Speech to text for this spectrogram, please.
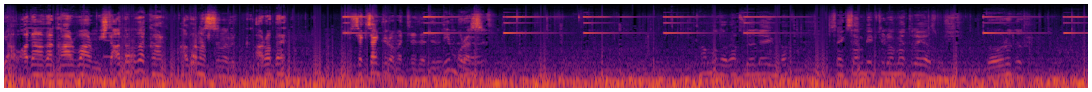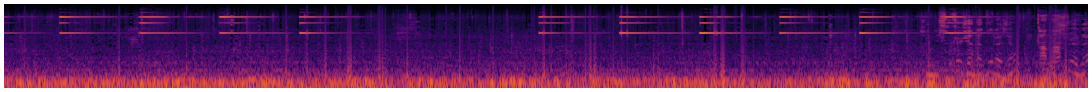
Ya Adana'da kar var mı? İşte Adana'da kar, Adana sınırı. Arada 80 kilometre dedin değil mi burası? Tam olarak söyleyeyim bak. 81 kilometre yazmış. Doğrudur. Şimdi şu köşede duracağım. Tamam. Şöyle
